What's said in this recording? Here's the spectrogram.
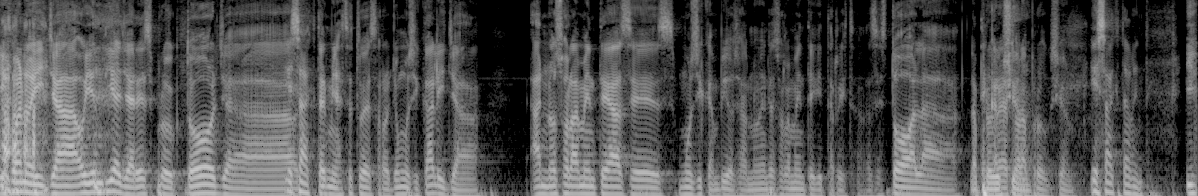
y bueno, y ya hoy en día ya eres productor, ya Exacto. terminaste tu desarrollo musical y ya ah, no solamente haces música en vivo, o sea, no eres solamente guitarrista, haces toda la, La producción. toda la producción. Exactamente. ¿Y,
